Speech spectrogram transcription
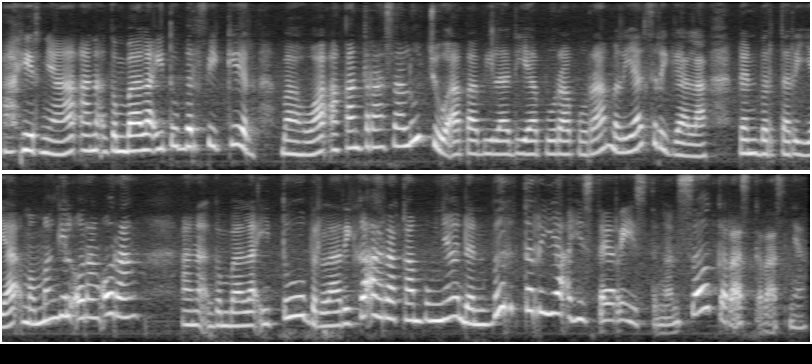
Akhirnya, anak gembala itu berpikir bahwa akan terasa lucu apabila dia pura-pura melihat serigala dan berteriak memanggil orang-orang. Anak gembala itu berlari ke arah kampungnya dan berteriak histeris dengan sekeras-kerasnya.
